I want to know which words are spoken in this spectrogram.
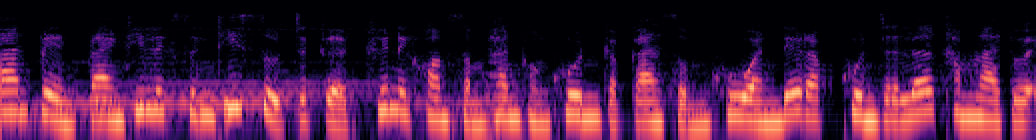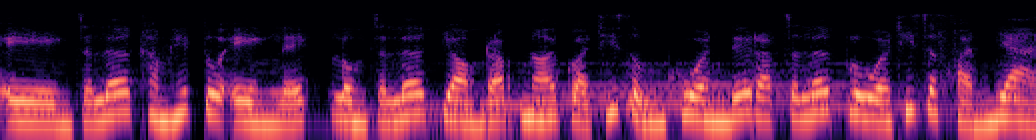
การเปลี่ยนแปลงที่ลึกซึ้งที่สุดจะเกิดขึ้นในความสัมพันธ์ของคุณกับการสมควร ได้รับคุณจะเลิกทำลายตัวเอง จะเลิกทำให้ตัวเองเล็ก ลงจะเลิกยอมรับน้อยกว่าที่สมควร ได้รับจะเลิกกลัวที่จะฝันใหญ่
